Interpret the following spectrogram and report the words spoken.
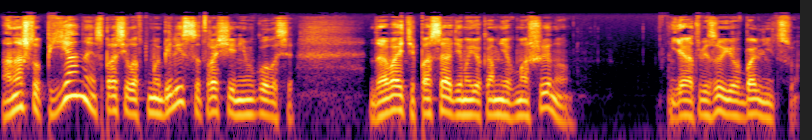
«Она что, пьяная?» — спросил автомобилист с отвращением в голосе. «Давайте посадим ее ко мне в машину. Я отвезу ее в больницу».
